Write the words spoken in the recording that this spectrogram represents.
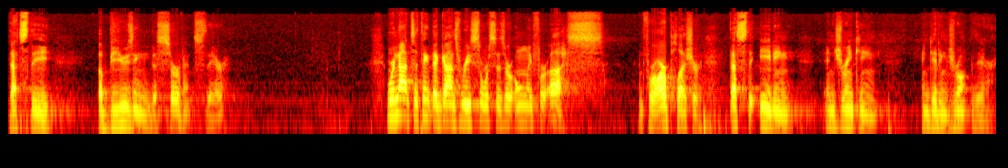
That's the abusing the servants there. We're not to think that God's resources are only for us and for our pleasure. That's the eating and drinking and getting drunk there.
